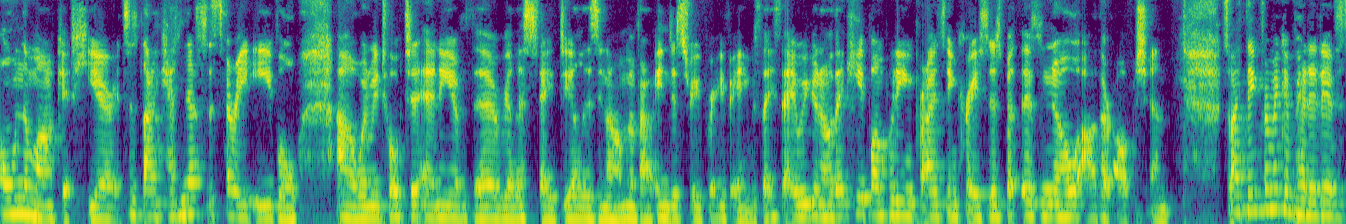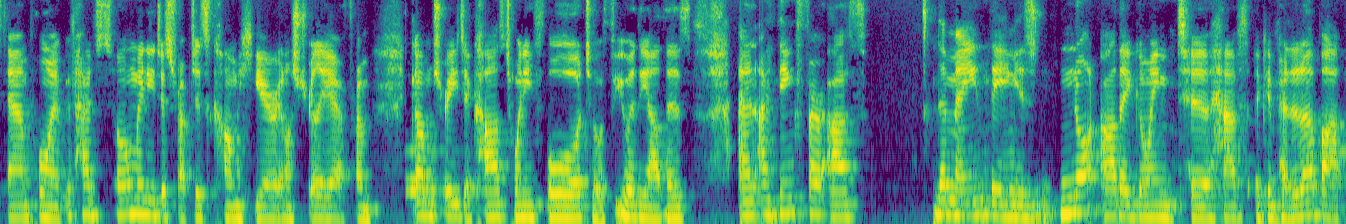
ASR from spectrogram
own the market here. It's like a necessary evil. Uh, when we talk to any of the real estate dealers in um, of our industry briefings, they say, well, you know, they keep on putting price increases, but there's no other option. So I think from a competitive standpoint, we've had so many disruptors come here in Australia from Gumtree to Cars 24 to a few of the others. And I think for us, the main thing is not are they going to have a competitor, but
